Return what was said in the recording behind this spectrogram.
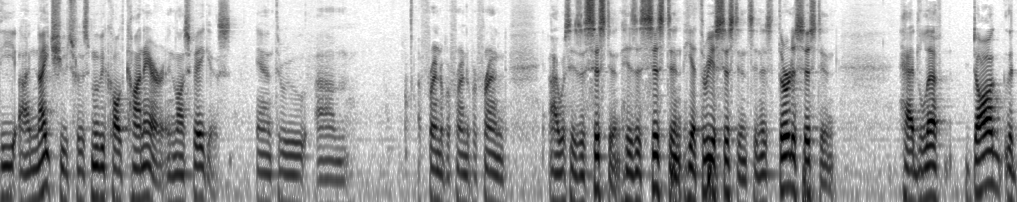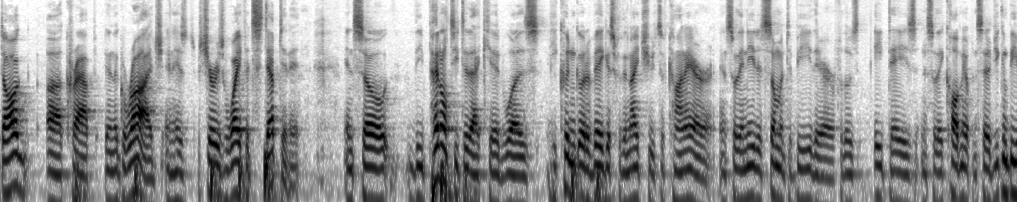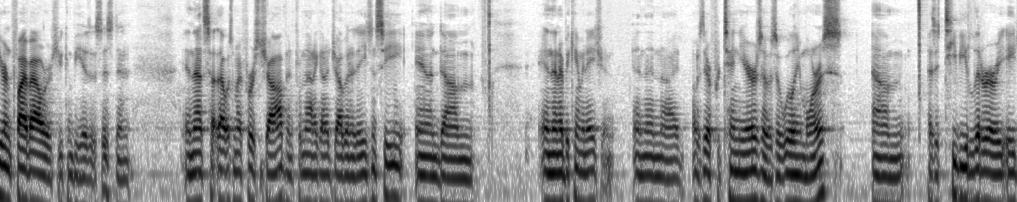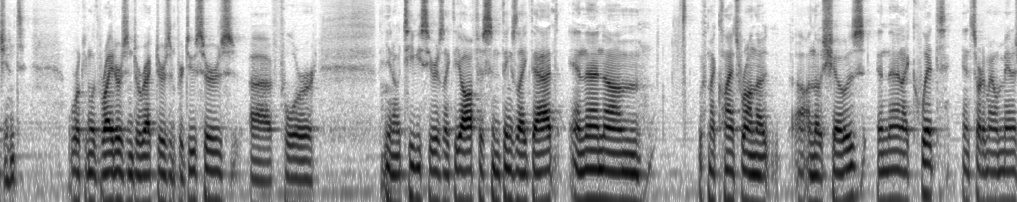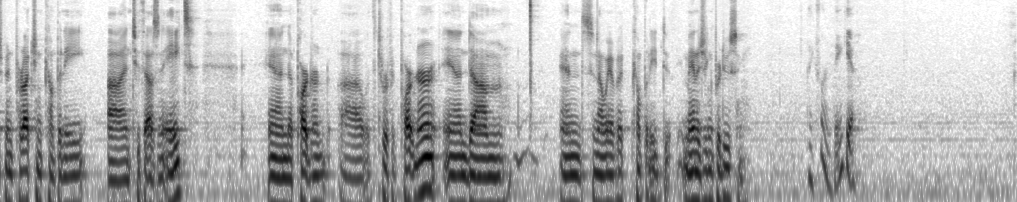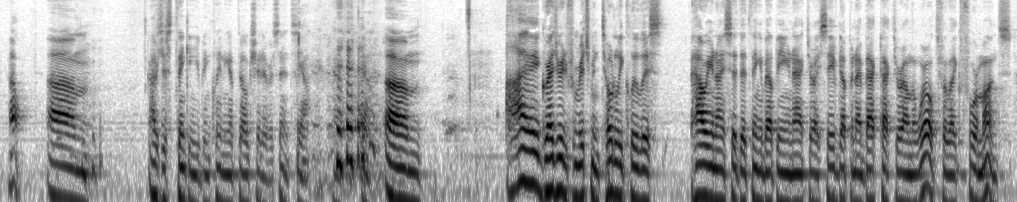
the uh, night shoots for this movie called Con Air in Las Vegas, and through um, a friend of a friend of a friend. I was his assistant. His assistant, he had three assistants, and his third assistant had left dog the dog uh, crap in the garage, and his Sherry's wife had stepped in it, and so the penalty to that kid was he couldn't go to Vegas for the night shoots of Con Air, and so they needed someone to be there for those eight days, and so they called me up and said, if you can be here in five hours, you can be his assistant, and that's that was my first job, and from that I got a job in an agency, and um, and then I became an agent, and then uh, I was there for ten years. I was at William Morris um, as a TV literary agent, working with writers and directors and producers uh, for you know TV series like The Office and things like that. And then um, with my clients were on the uh, on those shows, and then I quit and started my own management production company uh, in 2008, and partnered uh, with a terrific partner, and um, and so now we have a company d- managing and producing. Excellent. Thank you. Oh. Um, I was just thinking you've been cleaning up dog shit ever since. Yeah. yeah. yeah. Um, I graduated from Richmond totally clueless. Howie and I said that thing about being an actor. I saved up and I backpacked around the world for like four months.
